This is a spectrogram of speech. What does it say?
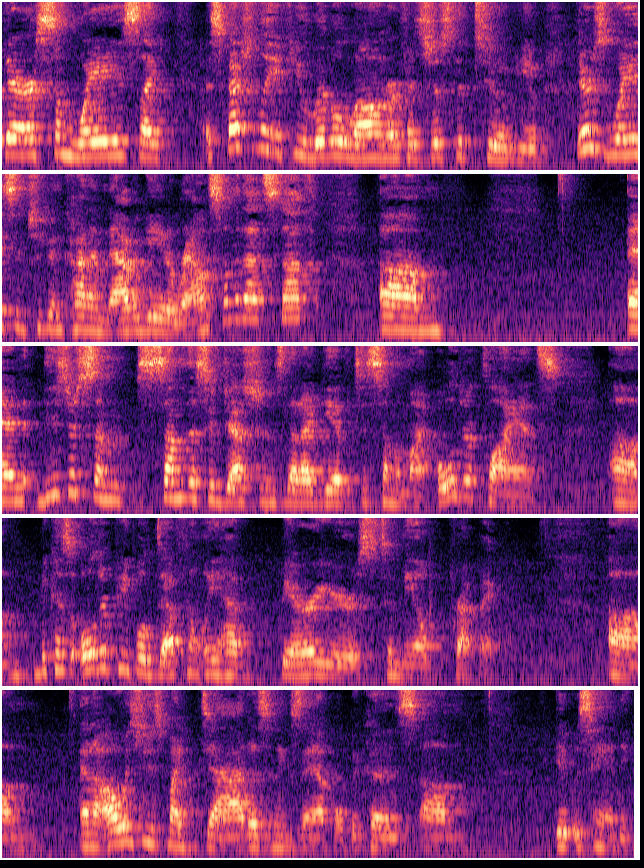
there are some ways, like, especially if you live alone or if it's just the two of you, there's ways that you can kind of navigate around some of that stuff. Um, and these are some some of the suggestions that I give to some of my older clients um, because older people definitely have barriers to meal prepping. Um, and I always use my dad as an example because um, it was handy.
